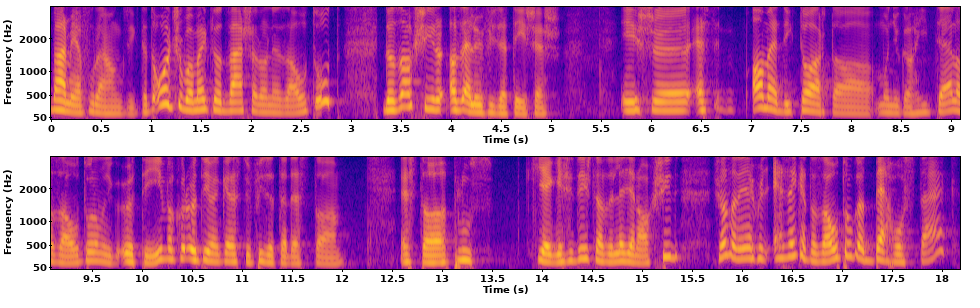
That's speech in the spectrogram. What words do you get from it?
Bármilyen furán hangzik. Tehát olcsóban meg tudod vásárolni az autót, de az aksír az előfizetéses. És ezt ameddig tart a, mondjuk a hitel az autóra, mondjuk 5 év, akkor 5 éven keresztül fizeted ezt a, ezt a plusz kiegészítést, tehát hogy legyen aksid, és az a lényeg, hogy ezeket az autókat behozták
